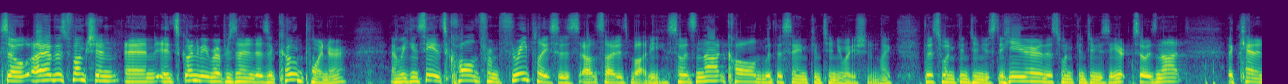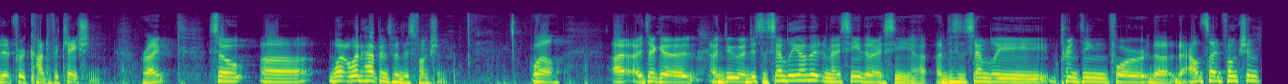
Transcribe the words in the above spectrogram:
So I have this function, and it's going to be represented as a code pointer. And we can see it's called from three places outside its body. So it's not called with the same continuation. Like this one continues to here, this one continues to here. So it's not a candidate for contification, right? So uh, what, what happens with this function? Well, I, take a, I do a disassembly of it, and I see that I see a, a disassembly printing for the, the outside function,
